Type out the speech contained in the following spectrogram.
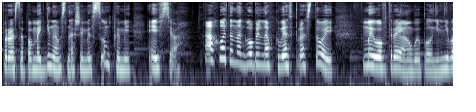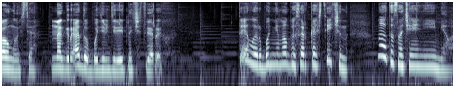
Просто помоги нам с нашими сумками, и все. Охота на гоблинов квест простой. Мы его втроем выполним, не волнуйся. Награду будем делить на четверых. Тейлор был немного саркастичен, но это значения не имело.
